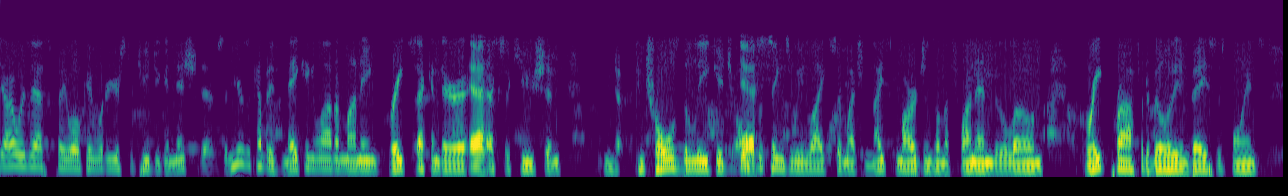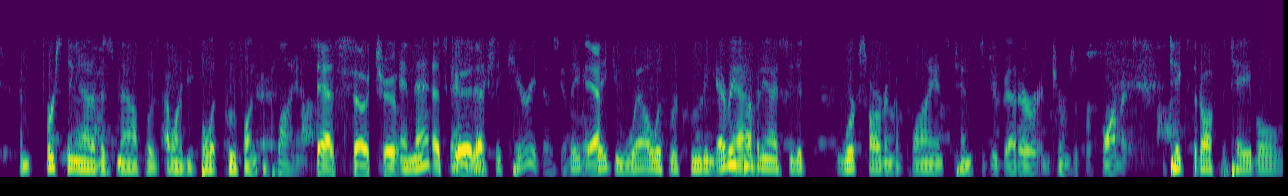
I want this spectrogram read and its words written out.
I always ask, say, well, okay, what are your strategic initiatives? And here's a company that's making a lot of money, great secondary Yes. execution, know, controls the leakage, all Yes. the things we like so much, nice margins on the front end of the loan, great profitability and basis points. And first thing out of his mouth was, I want to be bulletproof on compliance. That's so true. And that, That's that good. actually carried those. They, Yeah. they do well with recruiting. Every Yeah. company I see that works hard on compliance tends to do better in terms of performance. It takes it off the table,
